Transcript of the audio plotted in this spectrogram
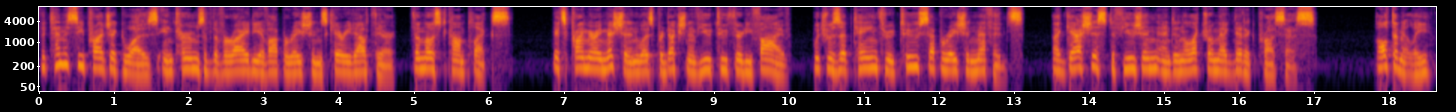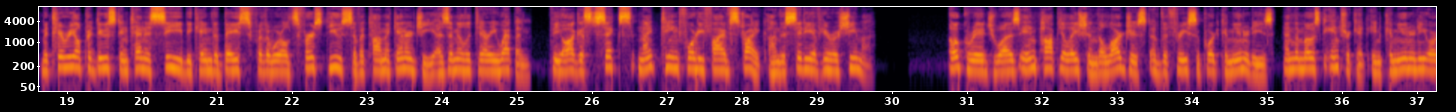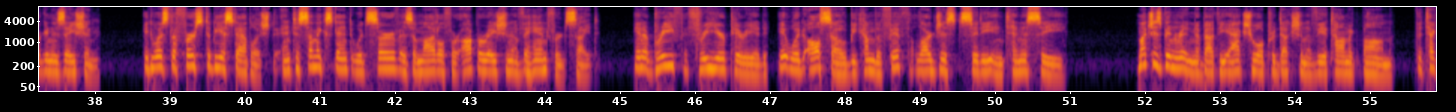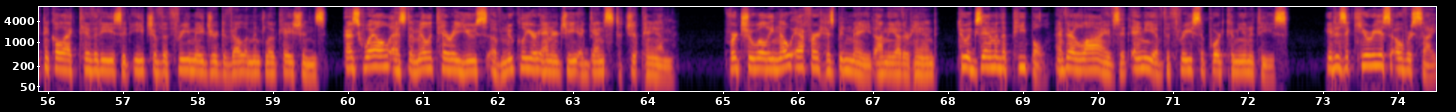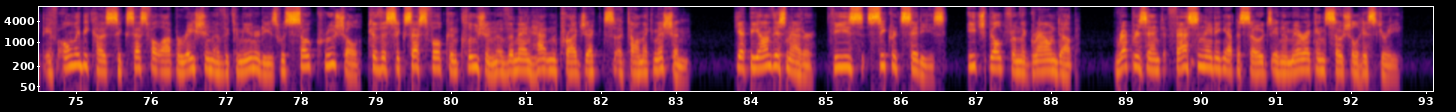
The Tennessee Project was, in terms of the variety of operations carried out there, the most complex. Its primary mission was production of U 235, which was obtained through two separation methods a gaseous diffusion and an electromagnetic process. Ultimately, material produced in Tennessee became the base for the world's first use of atomic energy as a military weapon, the August 6, 1945 strike on the city of Hiroshima. Oak Ridge was in population the largest of the three support communities and the most intricate in community organization. It was the first to be established and to some extent would serve as a model for operation of the Hanford site. In a brief three year period, it would also become the fifth largest city in Tennessee. Much has been written about the actual production of the atomic bomb, the technical activities at each of the three major development locations, as well as the military use of nuclear energy against Japan. Virtually no effort has been made, on the other hand, to examine the people and their lives at any of the three support communities. It is a curious oversight, if only because successful operation of the communities was so crucial to the successful conclusion of the Manhattan Project's atomic mission. Yet beyond this matter, these secret cities, each built from the ground up, represent fascinating episodes in American social history.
